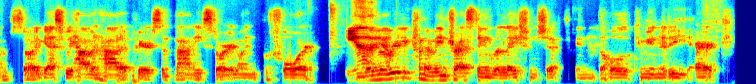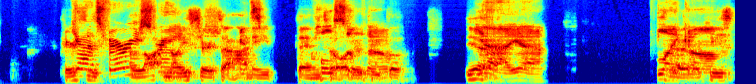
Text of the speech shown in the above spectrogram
Um, so I guess we haven't had a Pierce and Annie storyline before. Yeah. have yeah. a really kind of interesting relationship in the whole community arc. Pierce Yeah, it's is very a lot strange. nicer to It's Annie than to other though. people. yeah. Yeah. Like Yeah, um he's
